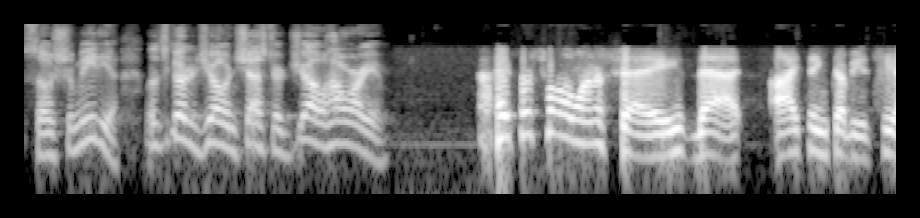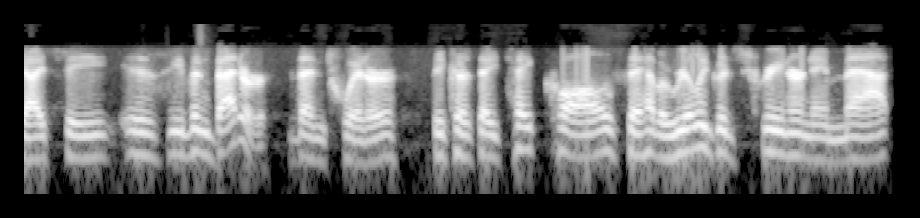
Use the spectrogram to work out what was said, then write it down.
social media. Let's go to Joe and Chester. Joe, how are you? Hey, first of all, I want to say that I think WTIC is even better than Twitter because they take calls. They have a really good screener named Matt,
